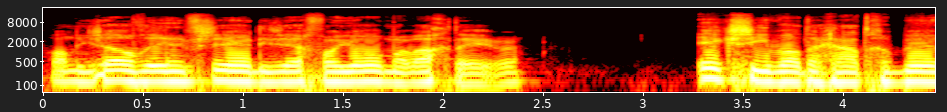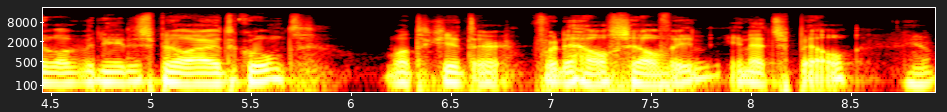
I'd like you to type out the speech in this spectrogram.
van diezelfde investeerder die zegt van joh, maar wacht even. Ik zie wat er gaat gebeuren wanneer het spel uitkomt. Want ik zit er voor de helft zelf in, in het spel. Ja.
